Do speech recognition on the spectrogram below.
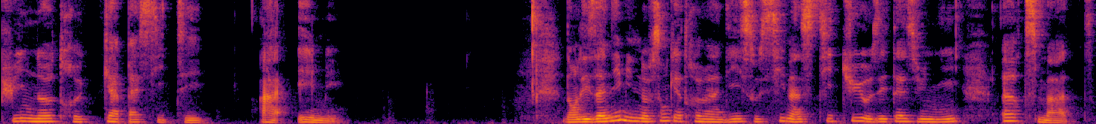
puis notre capacité à aimer. Dans les années 1990 aussi, l'Institut aux États-Unis, HeartMath,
